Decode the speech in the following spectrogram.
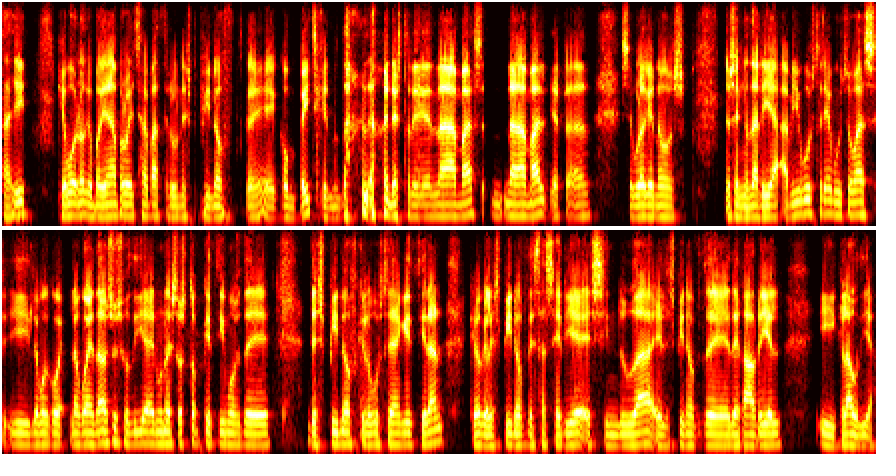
allí. Qué bueno que podrían aprovechar para hacer un spin-off eh, con Page, que no, no, estaría nada más, nada mal y al final seguro que nos, encantaría. A mí me gustaría mucho más, y lo, comentamos en su día en uno de esos top que hicimos de, de spin-off que nos gustaría que hicieran, creo que el spin-off de esa serie es sin duda el spin-off de, Gabriel y Claudia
